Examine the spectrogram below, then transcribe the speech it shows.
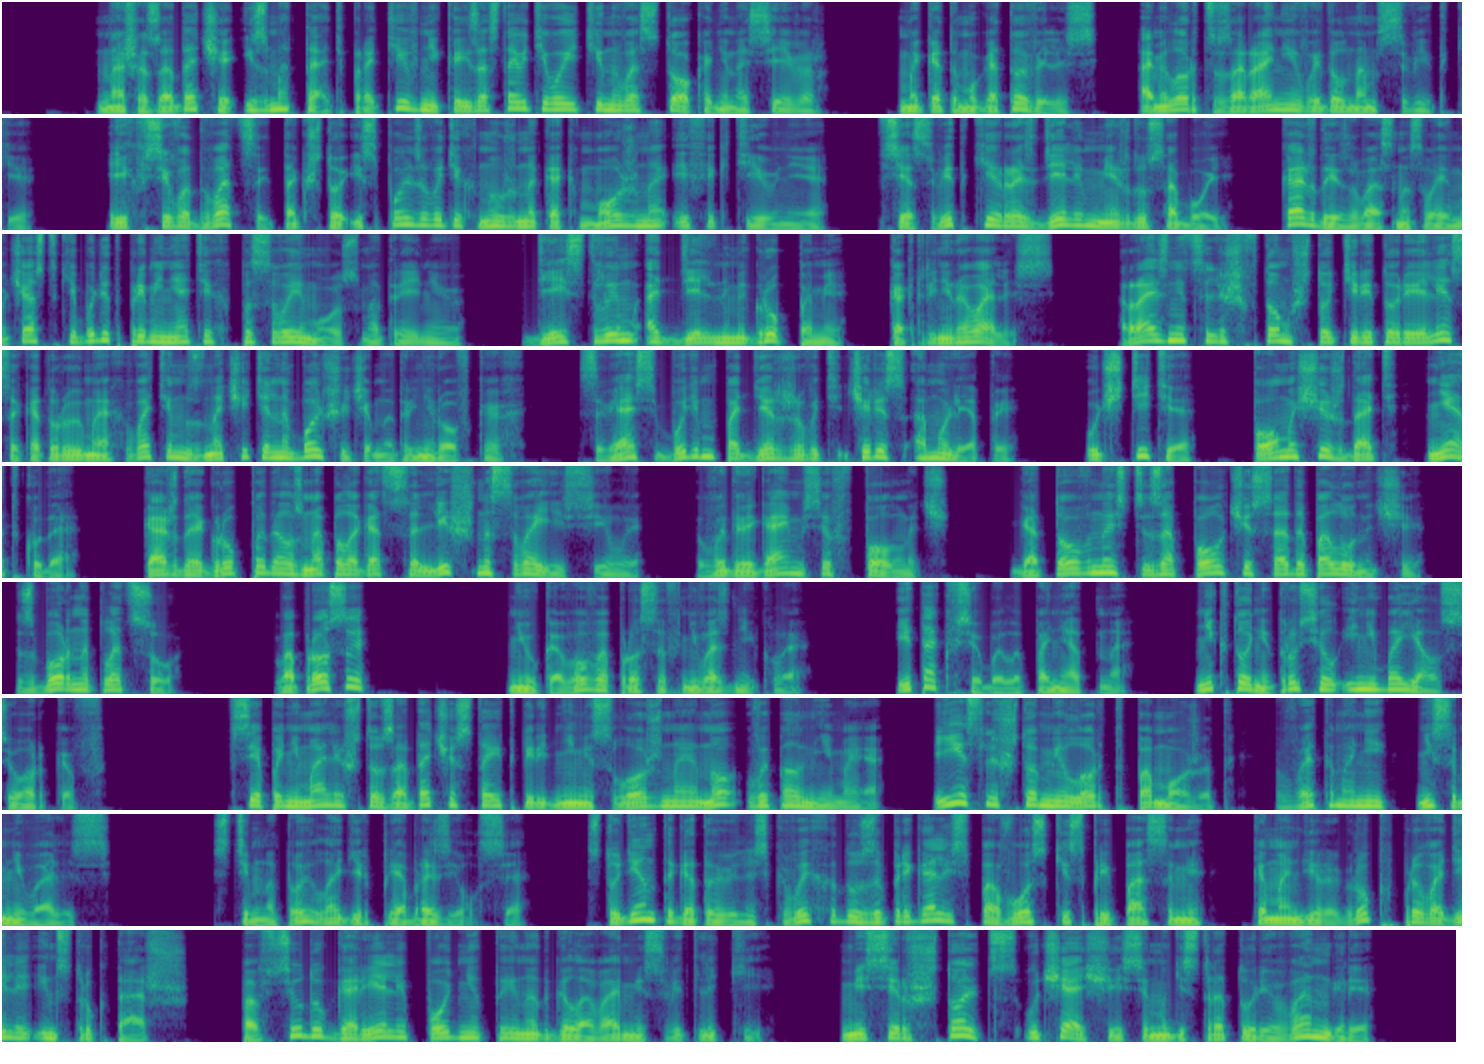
Наша задача — измотать противника и заставить его идти на восток, а не на север. Мы к этому готовились, а милорд заранее выдал нам свитки. Их всего 20, так что использовать их нужно как можно эффективнее. Все свитки разделим между собой. Каждый из вас на своем участке будет применять их по своему усмотрению. Действуем отдельными группами, как тренировались. Разница лишь в том, что территория леса, которую мы охватим, значительно больше, чем на тренировках. Связь будем поддерживать через амулеты. Учтите, помощи ждать неоткуда. Каждая группа должна полагаться лишь на свои силы. Выдвигаемся в полночь. Готовность за полчаса до полуночи. Сбор на плацу. Вопросы? Ни у кого вопросов не возникло. И так все было понятно. Никто не трусил и не боялся орков. Все понимали, что задача стоит перед ними сложная, но выполнимая. И если что, милорд поможет. В этом они не сомневались. С темнотой лагерь преобразился. Студенты готовились к выходу, запрягались повозки с припасами, командиры групп проводили инструктаж. Повсюду горели поднятые над головами светляки. Мессир Штольц, учащийся магистратуре в Ангаре,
